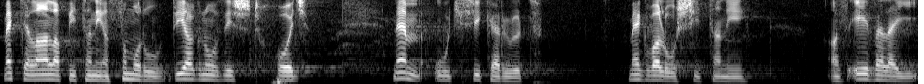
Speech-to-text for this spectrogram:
meg kell állapítani a szomorú diagnózist, hogy nem úgy sikerült megvalósítani az évelei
